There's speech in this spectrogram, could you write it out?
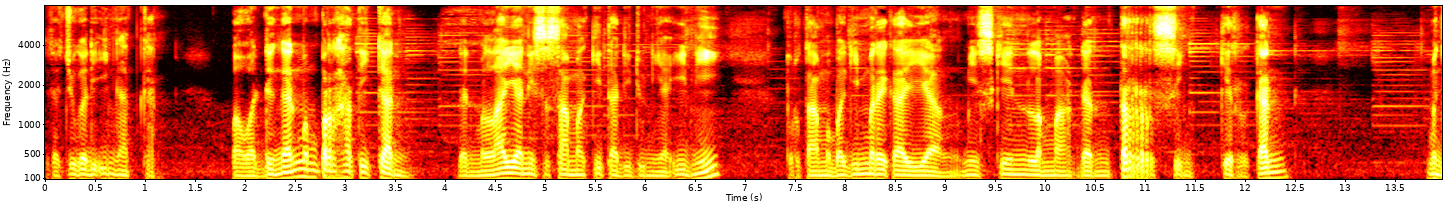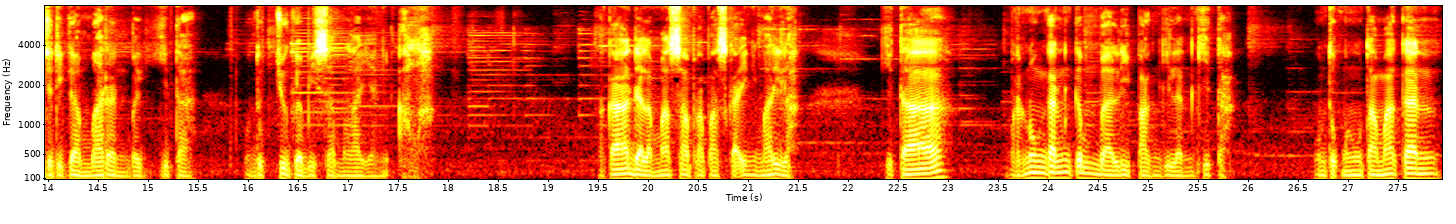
kita juga diingatkan bahwa dengan memperhatikan dan melayani sesama kita di dunia ini, terutama bagi mereka yang miskin, lemah, dan tersingkirkan, menjadi gambaran bagi kita untuk juga bisa melayani Allah. Maka dalam masa prapaskah ini marilah kita merenungkan kembali panggilan kita untuk mengutamakan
